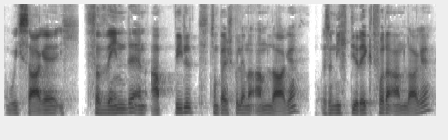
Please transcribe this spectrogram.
wo ich sage, ich verwende ein Abbild zum Beispiel einer Anlage, also nicht direkt vor der Anlage,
